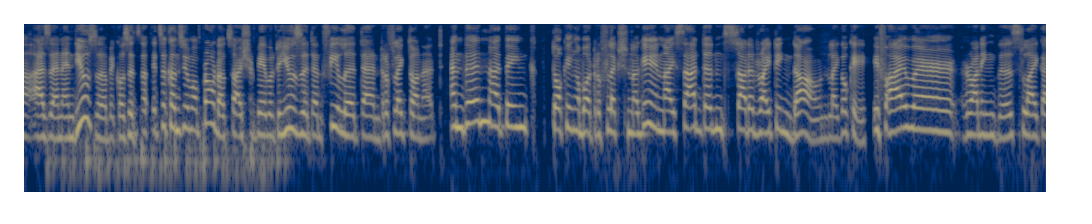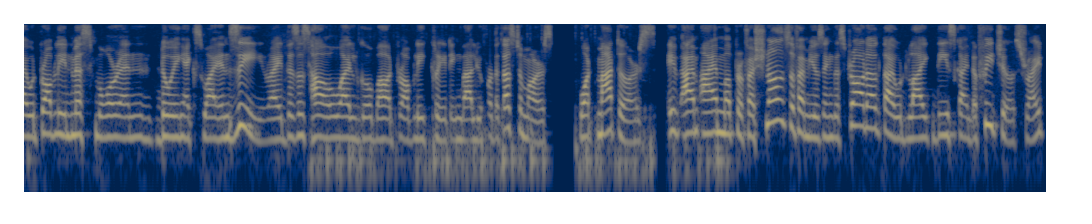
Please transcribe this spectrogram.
uh, as an end user? Because it's a, it's a consumer product so i should be able to use it and feel it and reflect on it. And then i think talking about reflection again, I sat and started writing down, like, okay, if I were running this, like, I would probably invest more in doing X, Y, and Z, right? This is how I'll go about probably creating value for the customers. What matters? If I'm I'm a professional, so if I'm using this product, I would like these kind of features, right?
